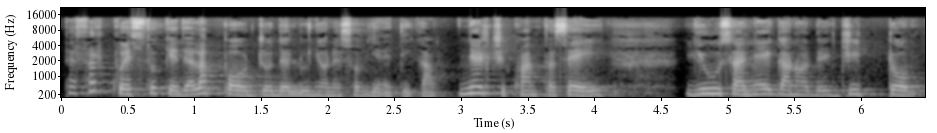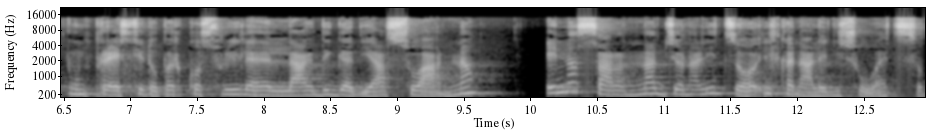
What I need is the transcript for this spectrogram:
Per far questo chiede l'appoggio dell'Unione Sovietica. Nel 1956 gli USA negano ad Egitto un prestito per costruire la diga di Aswan e Nasser nazionalizzò il canale di Suez,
